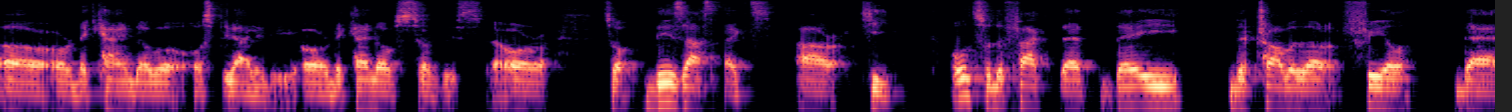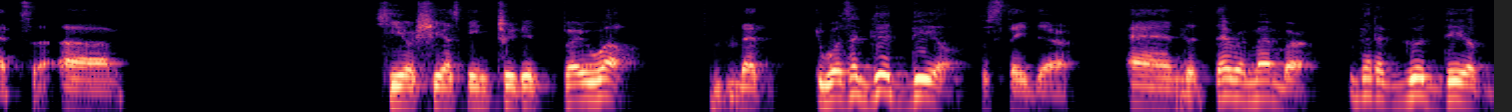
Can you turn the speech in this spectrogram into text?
uh, or the kind of hospitality or the kind of service or so these aspects are key also the fact that they the traveler feel that um, he or she has been treated very well, mm-hmm. that it was a good deal to stay there. And yeah. they remember we got a good deal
